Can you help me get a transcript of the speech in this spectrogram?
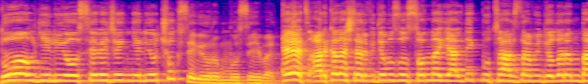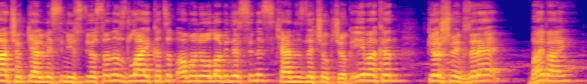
Doğal geliyor, sevecen geliyor. Çok seviyorum Buse'yi ben. Evet arkadaşlar videomuzun sonuna geldik. Bu tarzdan videoların daha çok gelmesini istiyorsanız like atıp abone olabilirsiniz. Kendinize çok çok iyi bakın. Görüşmek üzere. Bay bay.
